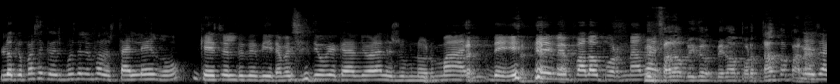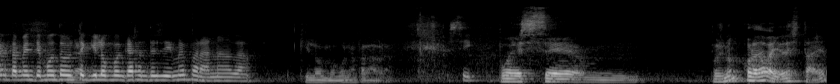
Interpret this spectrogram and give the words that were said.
Lo que pasa es que después del enfado está el ego, que es el de decir, a ver si te voy a quedar yo ahora de subnormal, de me he enfadado por nada. Me he enfadado, me he dado- portazo para nada. Exactamente, he montado este quilombo en casa antes de irme para nada. Quilombo, buena palabra. Sí, Pues, eh, pues no me acordaba yo de esta, ¿eh?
